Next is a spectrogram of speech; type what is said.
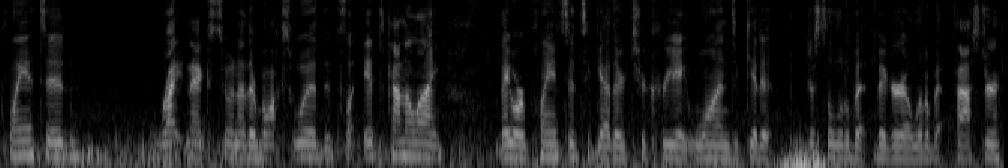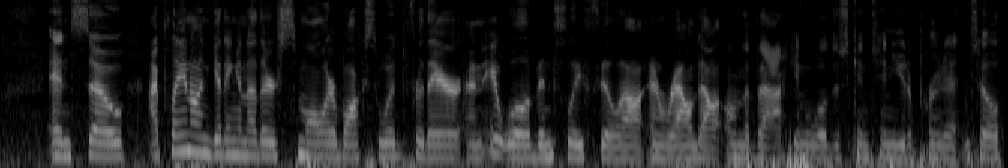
planted right next to another boxwood. It's it's kind of like they were planted together to create one to get it just a little bit bigger, a little bit faster. And so I plan on getting another smaller boxwood for there and it will eventually fill out and round out on the back and we'll just continue to prune it until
